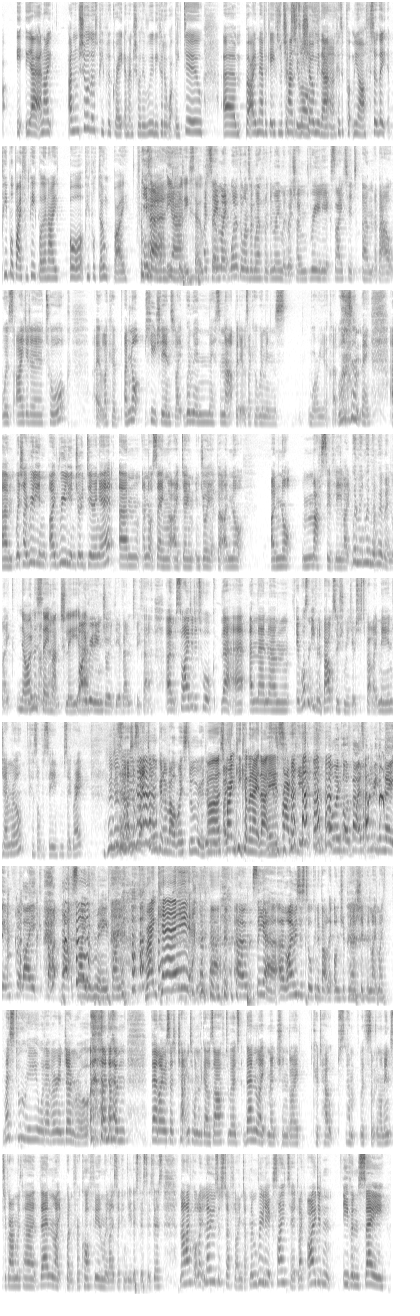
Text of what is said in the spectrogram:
uh, yeah, and I and I'm sure those people are great, and I'm sure they're really good at what they do. Um, but I never gave them a chance you to show me that yeah. because it put me off. So they people buy from people, and I or people don't buy from yeah, people yeah. equally. So I'd so- say my, one of the ones I'm working on at the moment, which I'm really excited um, about, was I did a talk. Uh, like a, I'm not hugely into like women this and that, but it was like a women's warrior club or something, um, which I really I really enjoyed doing it. Um, I'm not saying that I don't enjoy it, but I'm not I'm not massively like women, women, women. Like No, I'm the same, men. actually, But I really enjoyed the event. To be fair, um, so I did a talk there, and then um, it wasn't even about social media. It was just about like me in general, because obviously I'm so great. I just, I was just like talking about my story. I Oh, really- it's I- Frankie coming out. That is is Frankie. oh my god, that is going to be the name for like that, that side of me, Frank. Frankie. um, so yeah, um, I was just talking about like entrepreneurship and like my my story or whatever in general, and um, then I was just chatting to one of the girls afterwards. Then like mentioned I could help with something on Instagram with her. Then like went for a coffee and realized I can do this, this, this, this. Now I've got like loads of stuff lined up, and I'm really excited. Like I didn't even say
